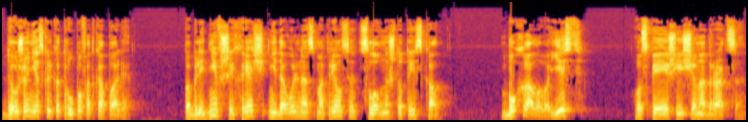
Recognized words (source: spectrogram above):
Да уже несколько трупов откопали». Побледневший хрящ недовольно осмотрелся, словно что-то искал. «Бухалова есть?» «Успеешь еще надраться»,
